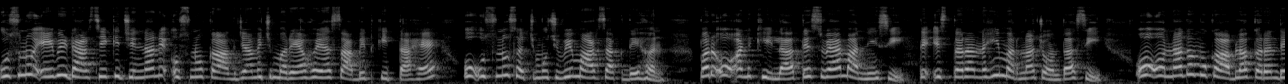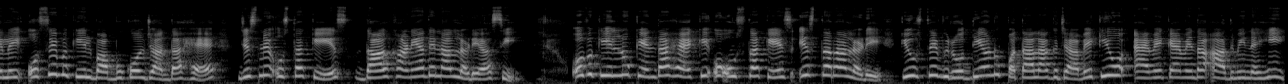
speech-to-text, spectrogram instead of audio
ਉਸ ਨੂੰ ਇਹ ਵੀ ਡਰ ਸੀ ਕਿ ਜਿਨ੍ਹਾਂ ਨੇ ਉਸ ਨੂੰ ਕਾਗਜ਼ਾਂ ਵਿੱਚ ਮਰਿਆ ਹੋਇਆ ਸਾਬਿਤ ਕੀਤਾ ਹੈ ਉਹ ਉਸ ਨੂੰ ਸੱਚਮੁੱਚ ਵੀ ਮਾਰ ਸਕਦੇ ਹਨ। ਪਰ ਉਹ ਅਣਖੀਲਾ ਤੇ ਸਵੈਮਾਨੀ ਸੀ ਤੇ ਇਸ ਤਰ੍ਹਾਂ ਨਹੀਂ ਮਰਨਾ ਚਾਹੁੰਦਾ ਸੀ। ਉਹ ਉਹਨਾਂ ਦਾ ਮੁਕਾਬਲਾ ਕਰਨ ਦੇ ਲਈ ਉਸੇ ਵਕੀਲ ਬਾਬੂ ਕੋਲ ਜਾਂਦਾ ਹੈ ਜਿਸ ਨੇ ਉਸ ਦਾ ਕੇਸ ਦਾਲ ਖਾਣਿਆਂ ਦੇ ਨਾਲ ਲੜਿਆ ਸੀ। ਉਹ ਵਕੀਲ ਨੂੰ ਕਹਿੰਦਾ ਹੈ ਕਿ ਉਹ ਉਸ ਦਾ ਕੇਸ ਇਸ ਤਰ੍ਹਾਂ ਲੜੇ ਕਿ ਉਸ ਦੇ ਵਿਰੋਧੀਆਂ ਨੂੰ ਪਤਾ ਲੱਗ ਜਾਵੇ ਕਿ ਉਹ ਐਵੇਂ ਕਿਵੇਂ ਦਾ ਆਦਮੀ ਨਹੀਂ,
